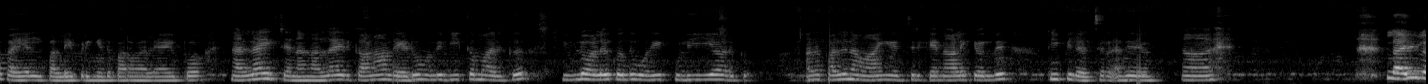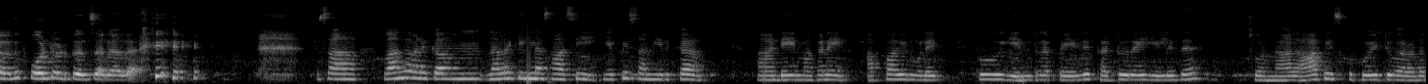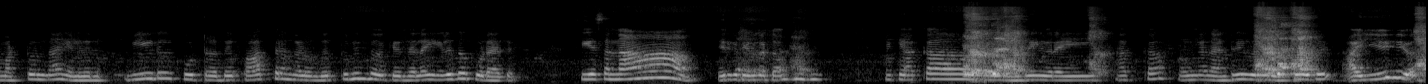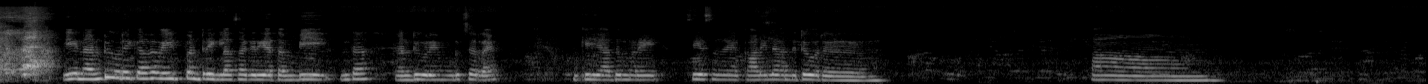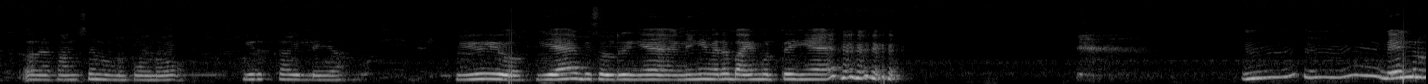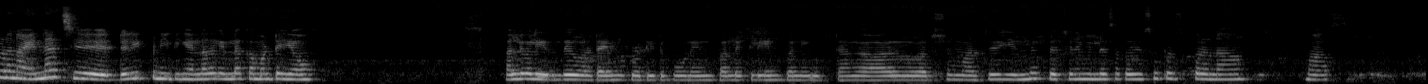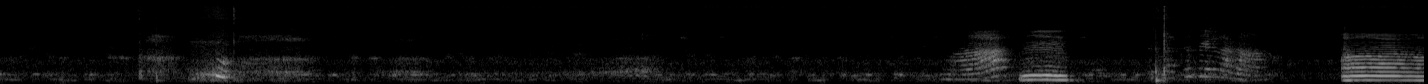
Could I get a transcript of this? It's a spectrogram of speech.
கையல் பல்லை பிடிங்கிறது பரவாயில்லையா இப்போ? நல்லா ஆயிடுச்சு நான் நல்லா இருக்கு. ஆனால் அந்த இடம் வந்து வீக்கமாக இருக்குது இவ்வளோ அளவுக்கு வந்து ஒரே குழியாக இருக்குது அந்த பல்லு நான் வாங்கி வச்சிருக்கேன். நாளைக்கு வந்து டிபியில் வச்சிடறேன். அது லைவில் வந்து ஃபோட்டோ எடுத்து வச்சாரு அதை. சா வாங்க வணக்கம். நல்லா இருக்கீங்களா சாசி? எப்படி சாமி இருக்க? டே மகனே அப்பாவின் உழைப்பு என்ற பெயரில் கட்டுரை எழுத சொன்னால் ஆஃபீஸ்க்கு போயிட்டு வரதை மட்டும்தான் எழுதணும். வீடு கூட்டுறது பாத்திரம் கழுவுறது துணி துவைக்கிறது எழுதக்கூடாது. சிஎஸ்அண்ணா இருக்கட்டும் இருக்கட்டும். ஓகே அக்கா உங்கள் நன்றி உரை. அக்கா உங்கள் நன்றி உரை எப்போது? ஐயோ ஏன் நன்றி உரைக்காக வெயிட் பண்ணுறீங்களா சகரியா தம்பி? இந்த நன்றி உரையை முடிச்சிடுறேன். ஓகே அது முறை. சிஎஸ் காலையில் வந்துட்டு ஒரு ஒரு ஃபங்க்ஷன் ஒன்று போகணும். இருக்கா இல்லையா? ஐயோ ஏன் இப்படி சொல்கிறீங்க நீங்கள் வேற பயமுறுத்துறீங்க ம், ம், வேல்முருகனை நான் என்னாச்சு? டெலீட் பண்ணிட்டீங்க. எல்லா எல்லா கமெண்ட்டையும் பல்லு வலி இருந்து ஒரு டைம் கூட்டிட்டு போனேன். பல்லு க்ளீன் பண்ணி விட்டுட்டாங்க. ஆறு வருஷமாச்சு. எந்த பிரச்சனையும் இல்லை சகோதரி. சூப்பர் சூப்பர் அண்ணா. மாஸ் ம் ஆ,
